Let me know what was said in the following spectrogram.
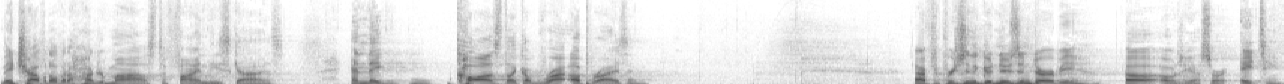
They traveled over 100 miles to find these guys, and they caused like a uprising. After preaching the good news in Derbe, uh, oh, yeah, sorry, 18.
